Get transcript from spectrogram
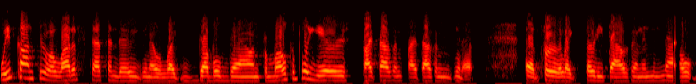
we've gone through a lot of stuff and they, you know, like doubled down for multiple years, five thousand, five thousand, you know, uh, for like thirty thousand, and now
